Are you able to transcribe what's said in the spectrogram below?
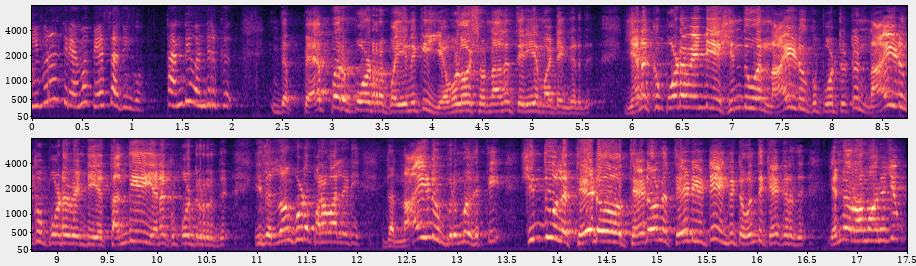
விவரம் தெரியாம பேசாதீங்க. தந்தி வந்திருக்கு. இந்த பேப்பர் போடுற பையனுக்கு எவ்வளவு சொன்னாலும் தெரிய மாட்டேங்கிறது. எனக்கு போட வேண்டிய ஹிந்துவை நாயுடுக்கு போட்டுட்டு நாயுடுக்கு போட வேண்டிய தந்தியை எனக்கு போட்டுருது இதெல்லாம் கூட பரவாயில்லடி. இந்த நாயுடு பிரம்மகத்தி ஹிந்துல தேடோ தேடோன்னு தேடிட்டு எங்கிட்ட வந்து கேக்குறது. என்ன ராமானுஜம்?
